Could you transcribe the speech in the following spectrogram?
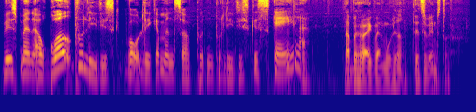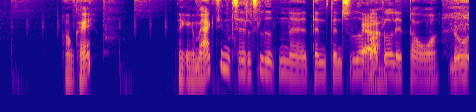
Hvis man er rød politisk, hvor ligger man så på den politiske skala? Der behøver ikke være en mulighed. Det er til venstre. Okay. Jeg kan mærke, at din selvtillid, den, øh, den, den syder Ja. bobler lidt derovre. Nu,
